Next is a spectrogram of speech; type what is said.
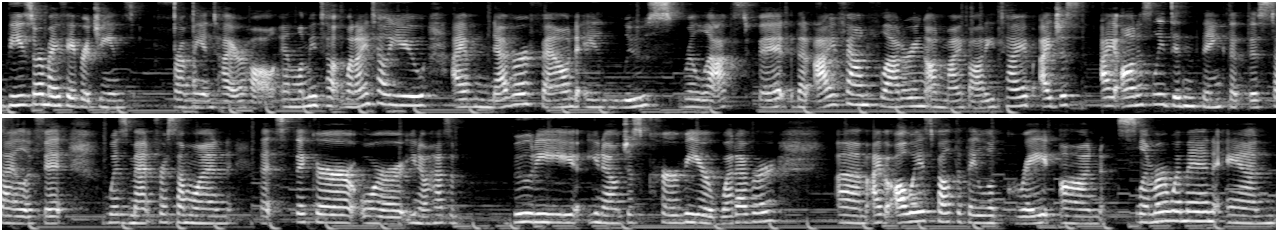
these are my favorite jeans from the entire haul. And let me tell, when I tell you, I have never found a loose, relaxed fit that I found flattering on my body type. I just, I honestly didn't think that this style of fit was meant for someone that's thicker or, you know, has a booty, you know, just curvy or whatever. Um, I've always felt that they look great on slimmer women and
